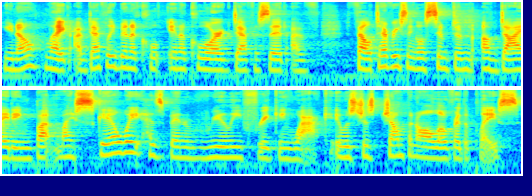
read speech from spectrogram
you know? Like I've definitely been a cal- in a caloric deficit. I've felt every single symptom of dieting, but my scale weight has been really freaking whack. It was just jumping all over the place,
